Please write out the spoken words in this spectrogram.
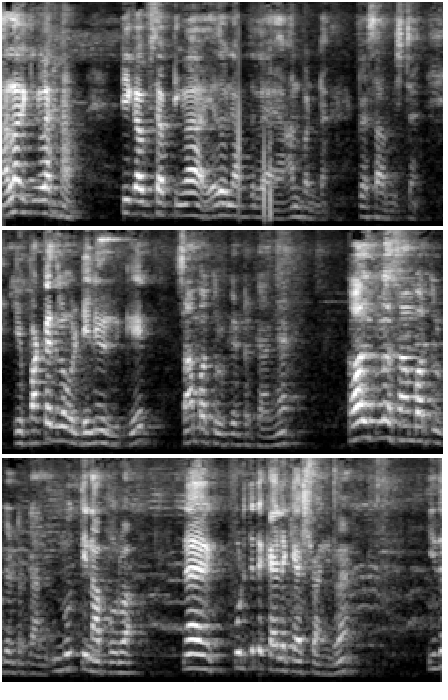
நல்லா இருக்கீங்களா டீ காஃபி சாப்பிட்டீங்களா? ஏதோ ஞாபகத்தில் ஆன் பண்ணிட்டேன். பேச ஆரம்பிச்சிட்டேன். இது பக்கத்தில் ஒரு டெலிவரி இருக்குது சாம்பார் தூள் கேட்டிருக்காங்க. கால் கிலோ சாம்பார் தூள் கேட்டிருக்காங்க. நூற்றி நாற்பது ரூபா. நான் கொடுத்துட்டு கையில் கேஷ் வாங்கிடுவேன். இது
